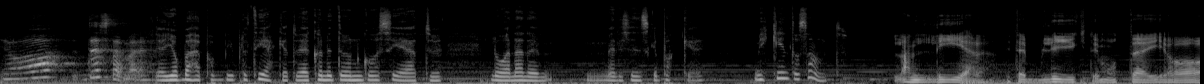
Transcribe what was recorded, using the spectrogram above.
Ja, det stämmer. Jag jobbar här på biblioteket och jag kunde inte undgå att se att du lånade medicinska böcker. Mycket intressant. Han ler lite blygt emot dig och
